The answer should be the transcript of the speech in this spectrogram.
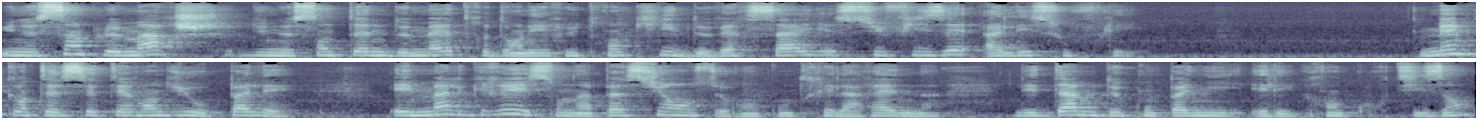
Une simple marche d'une centaine de mètres dans les rues tranquilles de Versailles suffisait à l'essouffler. Même quand elle s'était rendue au palais, et malgré son impatience de rencontrer la reine, les dames de compagnie et les grands courtisans,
